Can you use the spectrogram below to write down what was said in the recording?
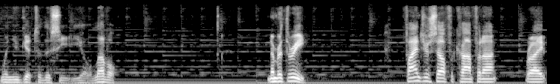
when you get to the CEO level. Number three, find yourself a confidant, right?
